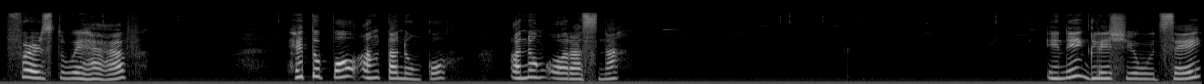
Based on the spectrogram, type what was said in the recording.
First, we have, Heto po ang tanong ko, anong oras na? In English, you would say,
